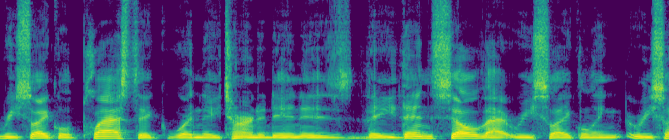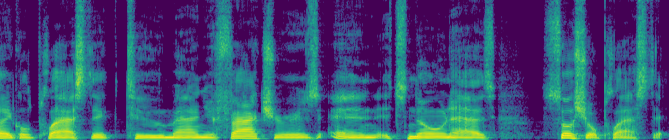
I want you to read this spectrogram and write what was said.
recycled plastic when they turn it in is they then sell that recycling recycled plastic to manufacturers, and it's known as social plastic.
